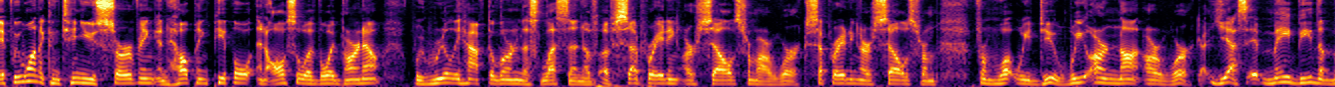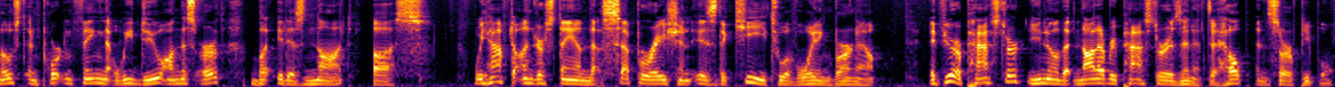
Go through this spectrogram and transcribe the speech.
If we want to continue serving and helping people and also avoid burnout, we really have to learn this lesson of, of separating ourselves from our work, separating ourselves from, from what we do. We are not our work. Yes, it may be the most important thing that we do on this earth, but it is not us. We have to understand that separation is the key to avoiding burnout. If you're a pastor, you know that not every pastor is in it to help and serve people.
